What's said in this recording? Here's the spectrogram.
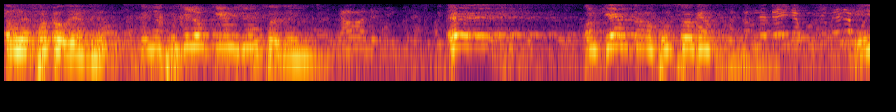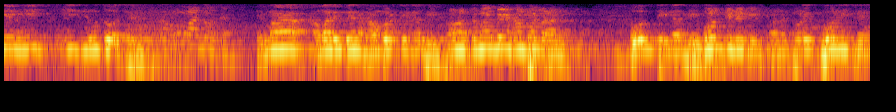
તમને ફોટો બેન છે. એને પૂછી લઉં કેમ છે? પૂછો જોઈએ. એ એ, પણ કેમ તમે પૂછશો કેમ? તમને બેયને પૂછ્યું, બેને પૂછ્યું. ઈ જ મુદ્દો છે. શું વાંધો છે? એમાં અમારી બેન સાંભળતી નથી. હા તમારી બેન સાંભળતા નથી. બોલતી નથી. બોલતી નથી. અને થોડીક ભોળી છે.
